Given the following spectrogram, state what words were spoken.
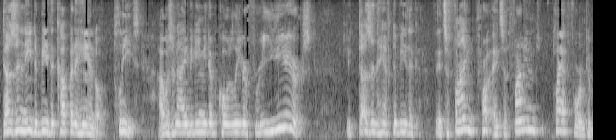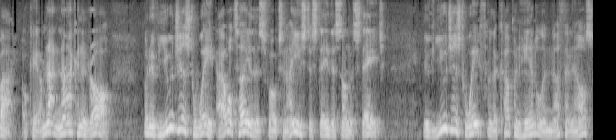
Doesn't need to be the cup and a handle. Please. I was an IBD meetup co-leader for years. It doesn't have to be the, it's a fine, it's a fine platform to buy. Okay. I'm not knocking it at all. But if you just wait, I will tell you this folks, and I used to say this on the stage. If you just wait for the cup and handle and nothing else,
